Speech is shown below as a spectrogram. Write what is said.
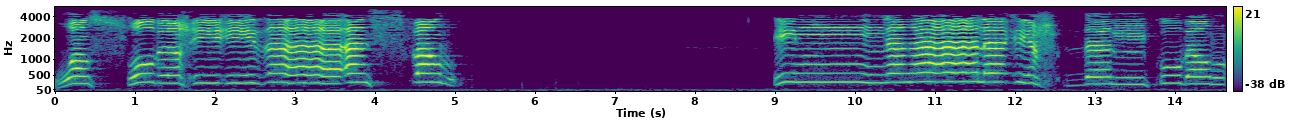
وَالصُّبْحِ إِذَا أَسْفَرَ. إِنَّهَا لَإِحْدَى الْكُبَرِ.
